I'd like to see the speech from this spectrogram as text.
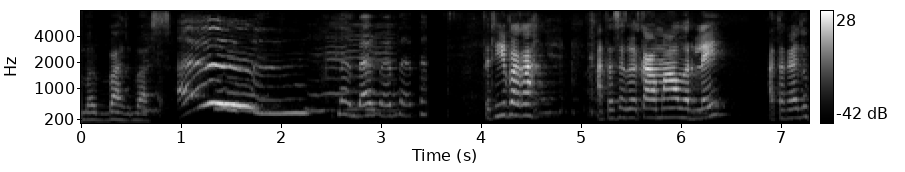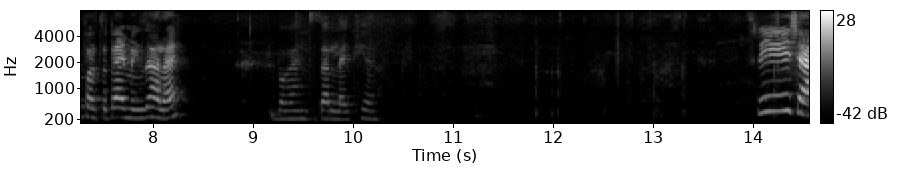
बर बस बस. तर ही बघा आता सगळं काम आवरलंय. आता काय दुपारचं टायमिंग झालाय? बघा यांचं चाललाय खेळ. श्रीशा!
